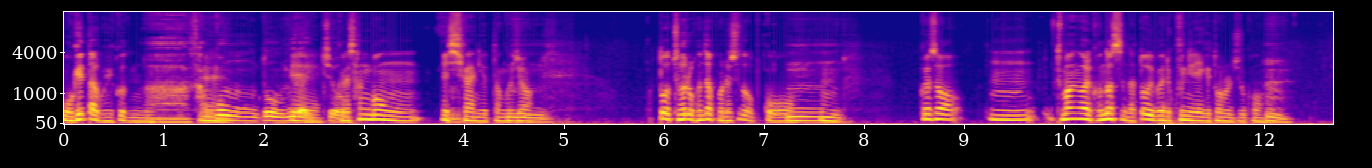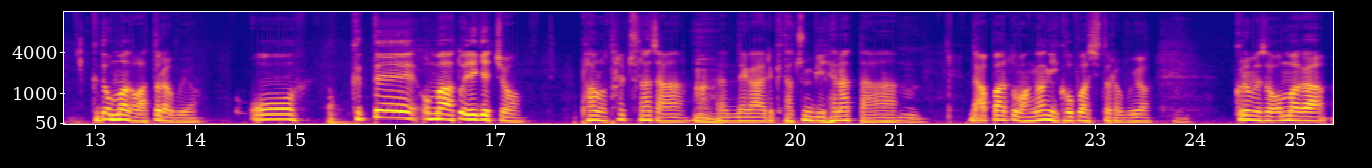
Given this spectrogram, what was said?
오겠다고 했거든요. 아 상봉도 네. 의미가 네. 있죠. 그래 상봉의 음. 시간이었던 거죠. 음. 또 저를 혼자 보낼 수도 없고. 음. 음. 그래서 음 두만강을 건넜습니다. 또 이번에 군인에게 돈을 주고. 음. 근데 엄마가 왔더라고요. 어 그때 엄마가 또 얘기했죠. 바로 탈출하자. 음. 내가 이렇게 다 준비해놨다. 근데 아빠는 또 완강히 거부하시더라고요. 그러면서 엄마가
